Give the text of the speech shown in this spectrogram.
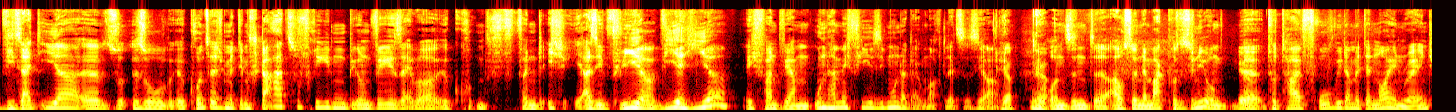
wie seid ihr äh, so, so äh, grundsätzlich mit dem Start zufrieden? B&W selber äh, fand ich, also wir, wir hier, ich fand, wir haben unheimlich viel 700er gemacht letztes Jahr. Ja, ja. Und sind äh, auch so in der Marktpositionierung Ja. äh, total froh wieder mit der neuen Range,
